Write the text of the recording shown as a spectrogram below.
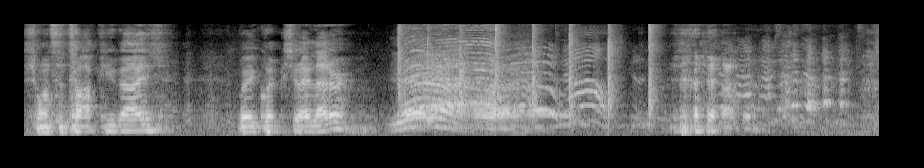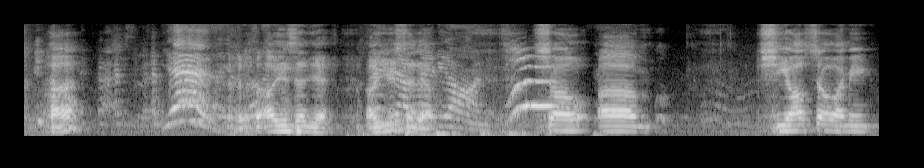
She wants to talk to you guys. Very quick. Should I let her? Yeah. Huh? Yes. oh, you said yes. Oh, you said that. So, um, she also, I mean,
